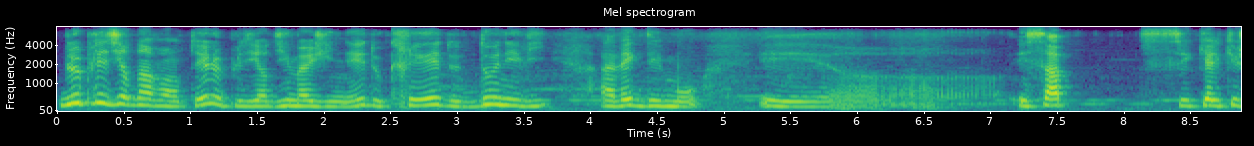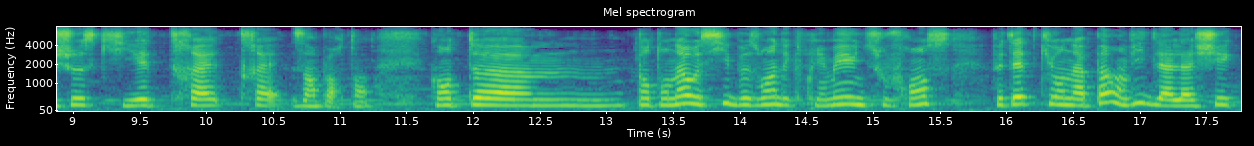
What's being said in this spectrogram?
le plaisir d'inventer, le plaisir d'imaginer, de créer, de donner vie avec des mots. Et et ça, c'est quelque chose qui est très très important. Quand, euh, quand on a aussi besoin d'exprimer une souffrance, peut-être qu'on n'a pas envie de la lâcher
